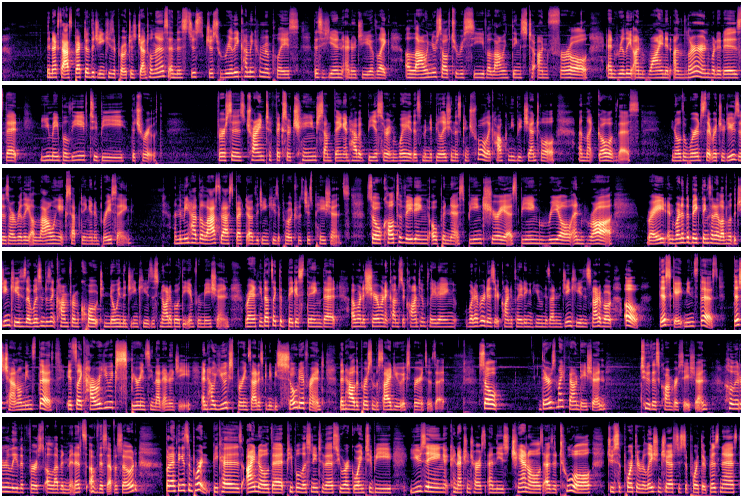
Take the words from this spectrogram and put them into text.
the next aspect of the gene keys approach is gentleness and this just just really coming from a place this yin energy of like allowing yourself to receive allowing things to unfurl and really unwind and unlearn what it is that you may believe to be the truth versus trying to fix or change something and have it be a certain way this manipulation this control. Like how can you be gentle and let go of this you know the words that richard uses are really allowing accepting and embracing and then we have the last aspect of the Gene Keys approach, which is patience. So cultivating openness, being curious, being real and raw, right? And one of the big things that I love about the gene keys is that wisdom doesn't come from quote knowing the gene keys. It's not about the information, right? I think that's like the biggest thing that I want to share when it comes to contemplating whatever it is you're contemplating in human design and the gene keys. It's not about, oh, this gate means this. This channel means this. It's like, how are you experiencing that energy? And how you experience that is going to be so different than how the person beside you experiences it. So, there's my foundation to this conversation, literally the first 11 minutes of this episode. But I think it's important because I know that people listening to this who are going to be using connection charts and these channels as a tool to support their relationships, to support their business.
